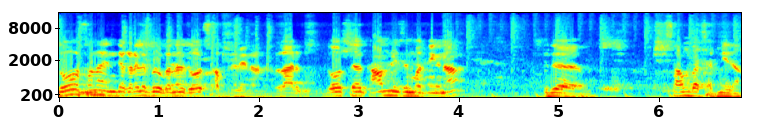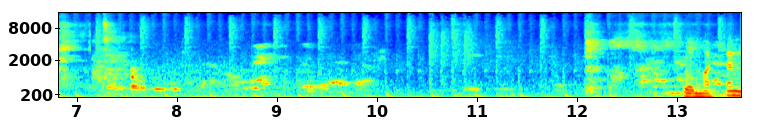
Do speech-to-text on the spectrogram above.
தோசைனா இந்த கடையில் போய் உட்காந்து தோசை சாப்பிடுவேன் நான். நல்லா இருக்கும். தோசை காம்பினேஷன் பார்த்தீங்கன்னா இது சாம்பார் சட்னி தான். ஸோ மட்டன்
